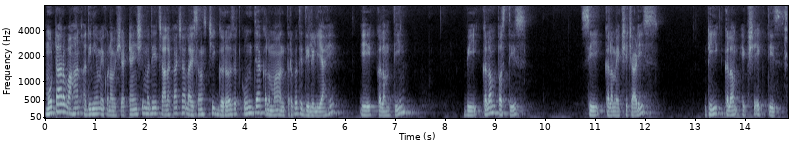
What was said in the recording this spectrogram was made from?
मोटार वाहन अधिनियम एकोणावीसशे अठ्ठ्याऐंशीमध्ये चालकाच्या लायसन्सची गरज कोणत्या कलमाअंतर्गत दिलेली आहे? ए कलम तीन बी कलम पस्तीस सी कलम एकशे चाळीस डी कलम एकशे एकतीस.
